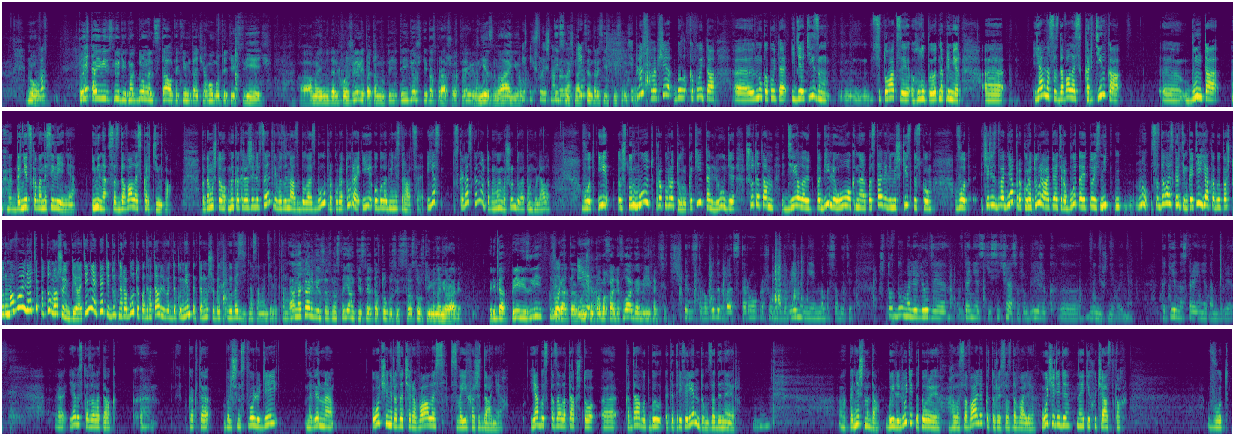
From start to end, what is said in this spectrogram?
Ну, Во... То есть Это... появились люди, Макдональдс стал каким-то очагом вот этих встреч а мы недалеко жили, поэтому ты, ты идешь, тебя спрашивают. Я говорю, не знаю. И, их слышно их было. слышно, акцент и, российский слышно. И плюс вообще был какой-то, э, ну, какой-то идиотизм ситуации глупый. Вот, например, э, явно создавалась картинка э, бунта донецкого населения. Именно создавалась картинка. Потому что мы как раз жили в центре, возле нас была СБУ, прокуратура и обладминистрация. И я с коляской, ну, это мой маршрут был, я там гуляла. Вот, и штурмуют прокуратуру. Какие-то люди что-то там делают, побили окна, поставили мешки с песком. Вот, через два дня прокуратура опять работает, то есть, не, ну, создавалась картинка, те якобы поштурмовали, а те потом, а что им делать? Они опять идут на работу подготавливать документы к тому, чтобы их вывозить на самом деле. К тому. А на Карвиусе на стоянке стоят автобусы с ростовскими номерами. Ребят привезли, вот, ребята вышли, и... помахали флагами. И... С 2014 года, 22 прошло много времени и много событий. Что думали люди в Донецке сейчас, уже ближе к э, нынешней войне? Какие настроения там были? Э, я бы сказала так. Э, как-то большинство людей, наверное, очень разочаровалось в своих ожиданиях. Я бы сказала так, что э, когда вот был этот референдум за ДНР, Конечно, да. Были люди, которые голосовали, которые создавали очереди на этих участках. Вот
